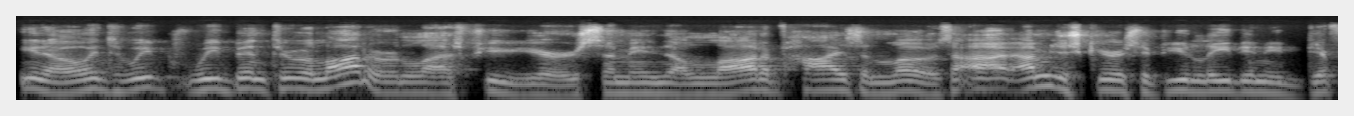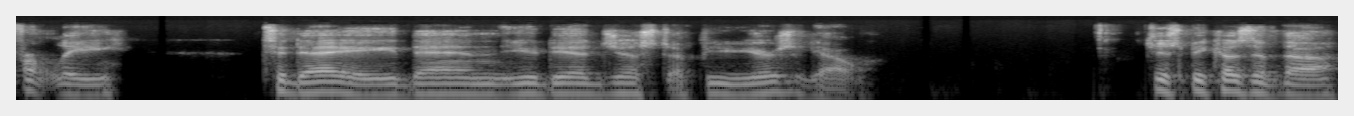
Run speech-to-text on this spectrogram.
you know it's, we've we've been through a lot over the last few years. I mean a lot of highs and lows. I, i'm just curious if you lead any differently today than you did just a few years ago. Just because of the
